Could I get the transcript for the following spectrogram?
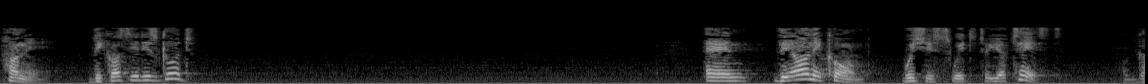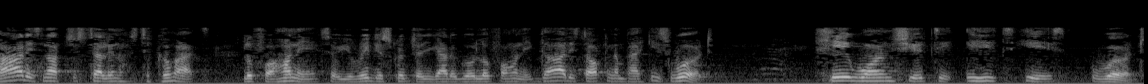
honey because it is good. And the honeycomb, which is sweet to your taste. God is not just telling us to go out look for honey. So you read the scripture, you got to go look for honey. God is talking about His word. He wants you to eat His word.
